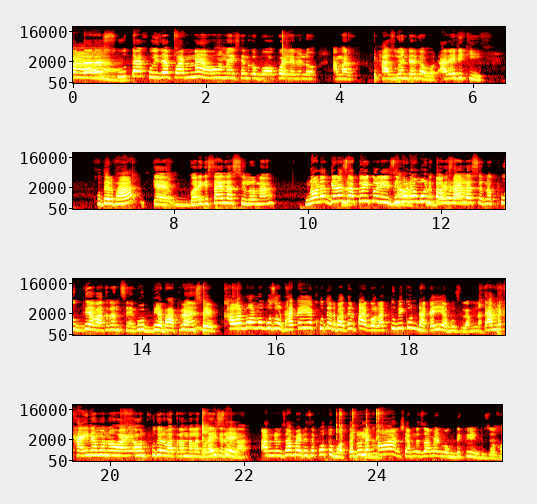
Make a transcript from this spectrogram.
আহারে। সুতা খুইজা পার না ওহন আইছেন গো ব- কইলেন হলো আমার হাজবেন্ডের খবর। আর এডি কি? খুদের ভাত? কে ঘরে কি চাইল ছিল না? ননদ গেলে যতই করি জীবনেও মন পাবো না। না খুদ দিয়ে ভাত রানছেন খুদ দিয়ে ভাত রাঁধছে। খাওয়ার মর্ম বুঝো ঢাকাইয়া খুদের ভাতের পাগল। আর তুমি কোন ঢাকাইয়া বুঝলাম না? আমরা খাই না মনে হয় এখন খুদের ভাত রান্না লাগবে হইছে, বেলা। আপনার জামাইরে যে কত ভর্তা ডলে খাওয়ান সে আপনার জামাইয়ের মুখ দেখলেই বুঝে হ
